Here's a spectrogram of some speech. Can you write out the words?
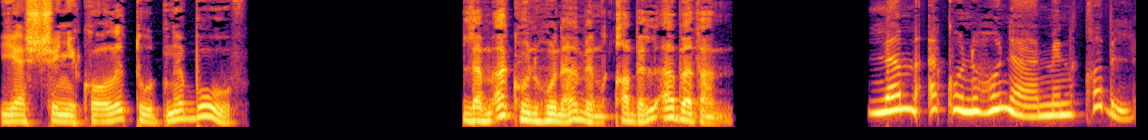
Я ще ніколи тут не був. لم أكن هنا من قبل أبدا لم أكن هنا من قبل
